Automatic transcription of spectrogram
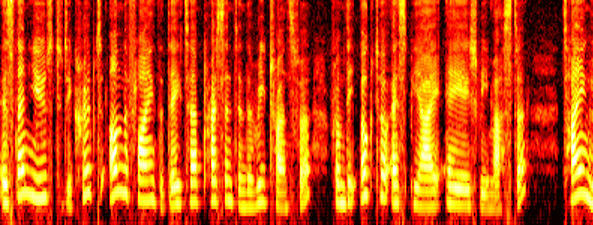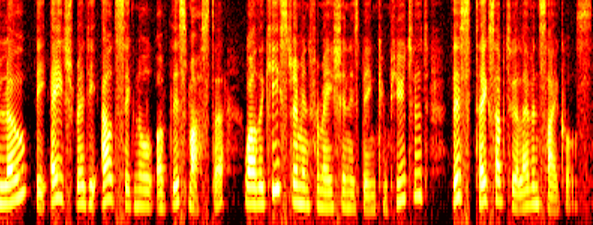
is then used to decrypt on the fly the data present in the read transfer from the Octo SPI AHB master, tying low the H-ready out signal of this master while the keystream information is being computed. This takes up to 11 cycles.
